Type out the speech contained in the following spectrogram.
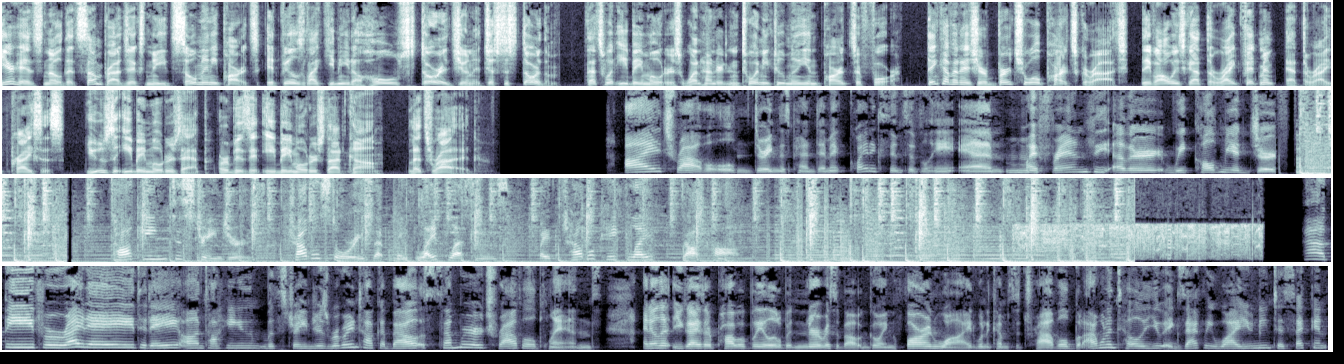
Gearheads know that some projects need so many parts, it feels like you need a whole storage unit just to store them. That's what eBay Motors' 122 million parts are for. Think of it as your virtual parts garage. They've always got the right fitment at the right prices. Use the eBay Motors app or visit ebaymotors.com. Let's ride. I traveled during this pandemic quite extensively, and my friend the other week called me a jerk. Talking to Strangers Travel Stories that Make Life Lessons by TravelCakeLife.com. Happy Friday! Today on Talking with Strangers, we're going to talk about summer travel plans. I know that you guys are probably a little bit nervous about going far and wide when it comes to travel, but I want to tell you exactly why you need to second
